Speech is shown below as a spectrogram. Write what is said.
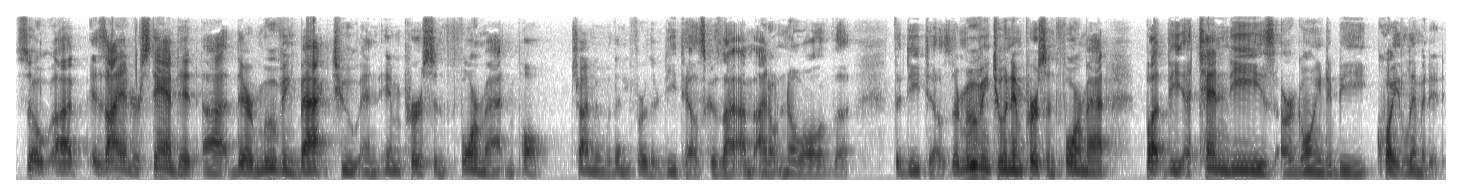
So, uh, as I understand it, uh, they're moving back to an in-person format, and Paul, chime in with any further details, because I, I don't know all of the, the details. They're moving to an in-person format, but the attendees are going to be quite limited.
